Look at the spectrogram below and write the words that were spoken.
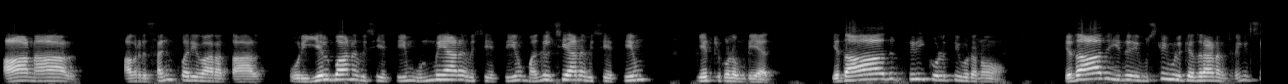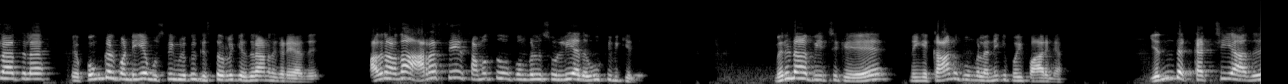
ஆனால் அவரது சங் பரிவாரத்தால் ஒரு இயல்பான விஷயத்தையும் உண்மையான விஷயத்தையும் மகிழ்ச்சியான விஷயத்தையும் ஏற்றுக்கொள்ள முடியாது. ஏதாவது திரி கொளுத்தி விடணும். ஏதாவது இது முஸ்லீம்களுக்கு எதிரானது இஸ்லாத்துல பொங்கல் பண்டிகை முஸ்லீம்களுக்கும் கிறிஸ்தவர்களுக்கும் எதிரானது கிடையாது. அதனாலதான் அரசே சமத்துவ பொங்கல் சொல்லி அதை ஊக்குவிக்குது. மெரினா பீச்சுக்கு நீங்க காணு பொங்கல் அன்னைக்கு போய் பாருங்க. எந்த கட்சியாது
